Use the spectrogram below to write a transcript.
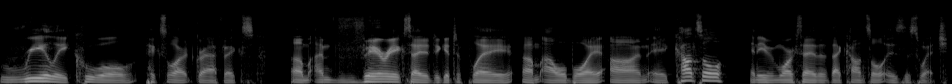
really cool pixel art graphics. Um, I'm very excited to get to play um, Owlboy on a console, and even more excited that that console is the Switch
